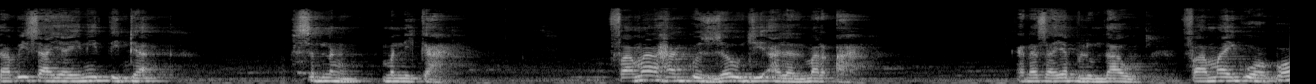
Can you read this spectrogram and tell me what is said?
Tapi saya ini tidak senang menikah. Fama hakuz zauji alal mar'ah. Karena saya belum tahu Fama iku apa?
